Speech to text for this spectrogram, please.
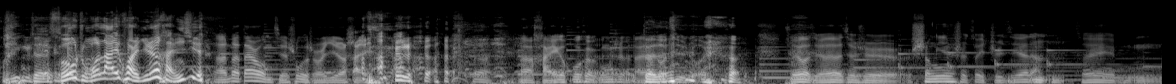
对，所有主播拉一块儿，一人喊一句，啊，那待会儿我们结束的时候，一人喊一个，是吧嗯啊，喊一个播客公社，大家对对。都记住，是吧？所以我觉得就是声音是最直接的，嗯嗯。所以嗯，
